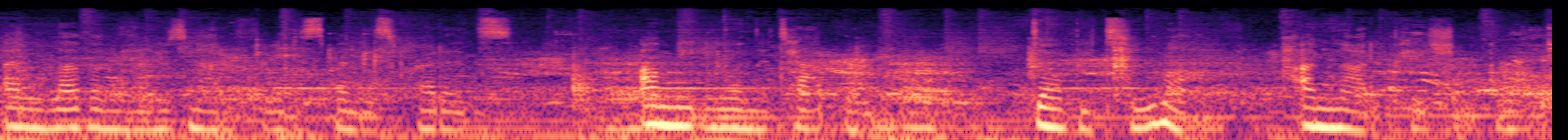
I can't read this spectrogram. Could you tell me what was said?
I love a man who's not afraid to spend his credits. I'll meet you in the tap room. Don't be too long. I'm not a patient girl.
